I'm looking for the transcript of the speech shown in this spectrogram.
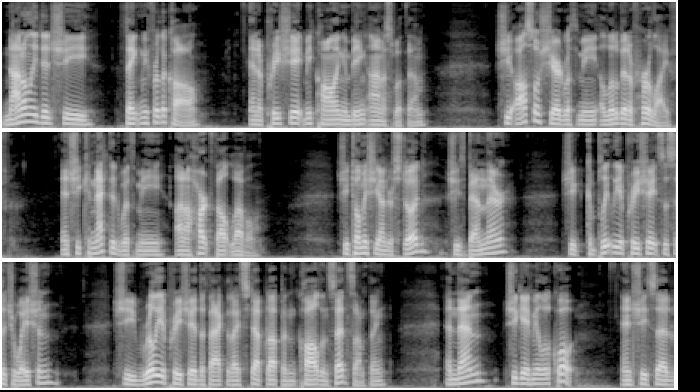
Not only did she thank me for the call and appreciate me calling and being honest with them, she also shared with me a little bit of her life, and she connected with me on a heartfelt level. She told me she understood. She's been there. She completely appreciates the situation. She really appreciated the fact that I stepped up and called and said something. And then she gave me a little quote. and she said,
